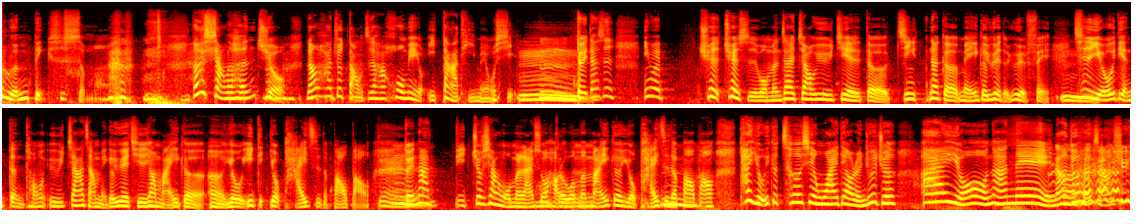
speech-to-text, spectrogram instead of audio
轮饼是什么？他想了很久，然后他就导致他后面有一大题没有写。嗯，对，但是因为确确实我们在教育界的经那个每一个月的月费，嗯其实有一点等同于家长每个月其实要买一个呃有一点有牌子的包包。对对，那。比就像我们来说好了，嗯我们买一个有牌子的包包，它有一个车线歪掉了，你就会觉得，哎呦，那呢，然后你就很想要去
